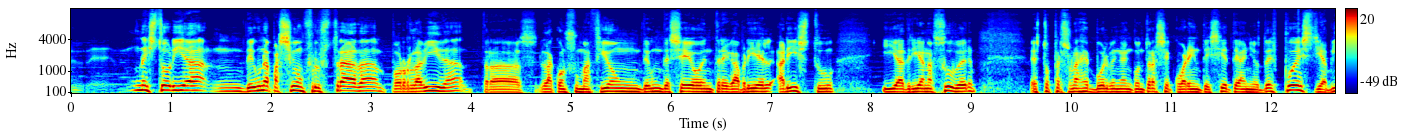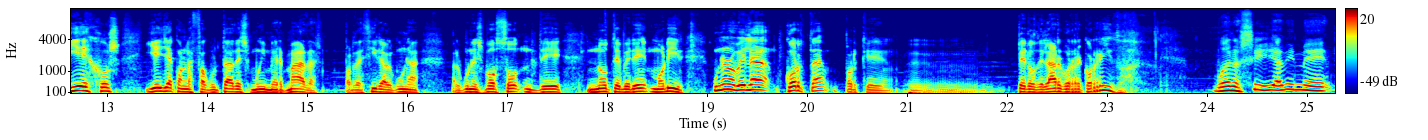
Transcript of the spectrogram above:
una historia de una pasión frustrada por la vida tras la consumación de un deseo entre Gabriel Aristu y Adriana Zuber estos personajes vuelven a encontrarse 47 años después, ya viejos, y ella con las facultades muy mermadas, por decir alguna, algún esbozo de No te veré morir. Una novela corta, porque, eh, pero de largo recorrido. Bueno, sí, a mí, me,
